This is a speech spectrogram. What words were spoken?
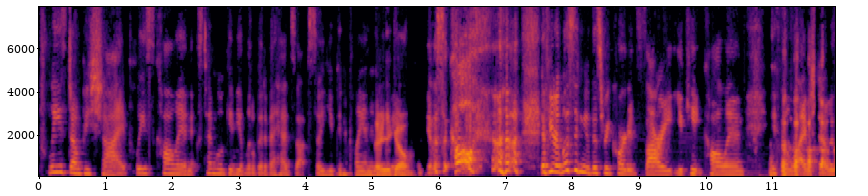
please don't be shy. Please call in. Next time we'll give you a little bit of a heads up so you can plan. in There you go. Give us a call. if you're listening to this recorded, sorry, you can't call in if the live show is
